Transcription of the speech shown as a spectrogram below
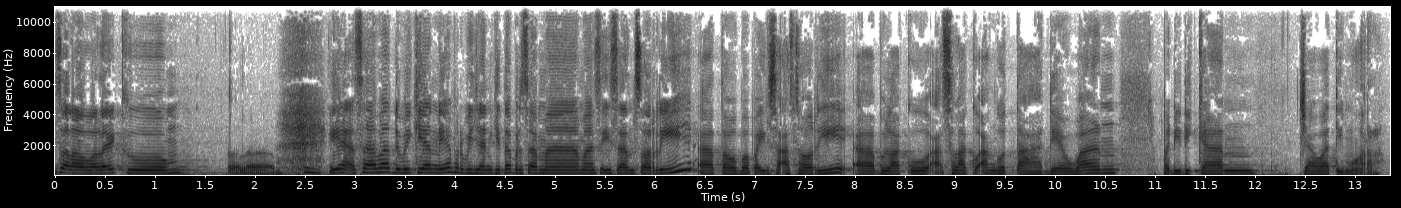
assalamualaikum. Salam. Ya, sahabat demikian ya perbincangan kita bersama Mas Isan Sori atau Bapak Isa Ansori uh, berlaku selaku anggota Dewan Pendidikan Jawa Timur.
